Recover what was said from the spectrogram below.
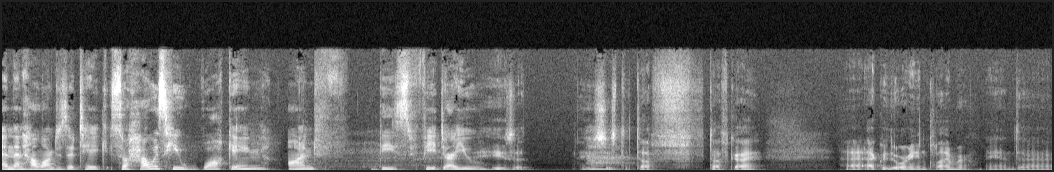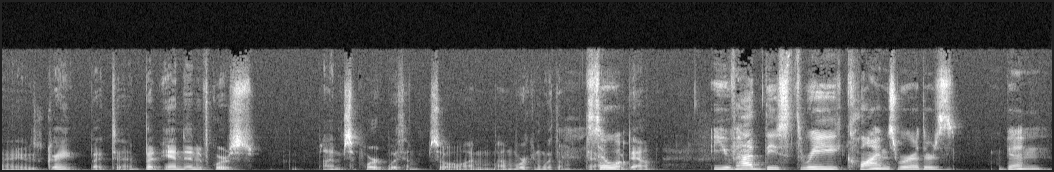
And then how long does it take? So how is he walking on these feet? Are you? He's a, he's just a tough, tough guy. Uh, Ecuadorian climber, and uh, it was great. But uh, but and then of course I'm support with him, so I'm I'm working with him to so help him down. You've had these three climbs where there's been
